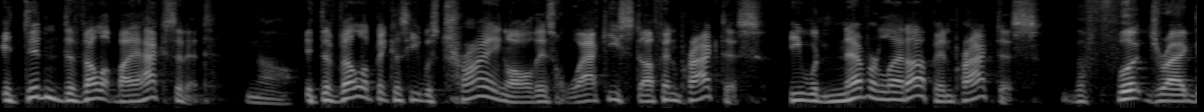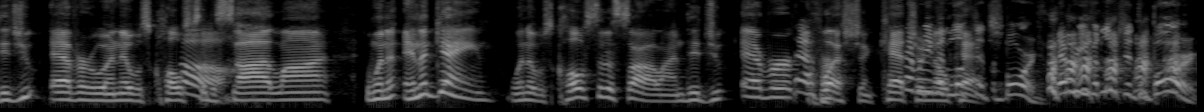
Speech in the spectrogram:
it didn't develop by accident. No. It developed because he was trying all this wacky stuff in practice. He would never let up in practice. The foot drag. Did you ever, when it was close to Oh. the sideline, when in a game, when it was close to the sideline, did you ever Never. question catch Never or even looked at the board. Never even looked at the board.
